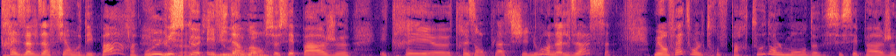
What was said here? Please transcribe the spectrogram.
très alsacien au départ, Oui, puisque c'est du évidemment monde, hein. ce cépage est très euh, très en place chez nous en Alsace, mais en fait on le trouve partout dans le monde ce cépage.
